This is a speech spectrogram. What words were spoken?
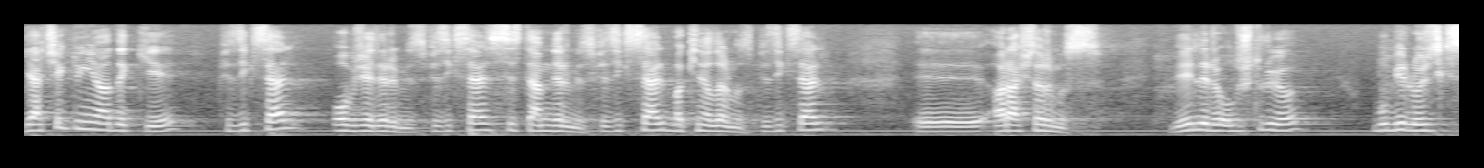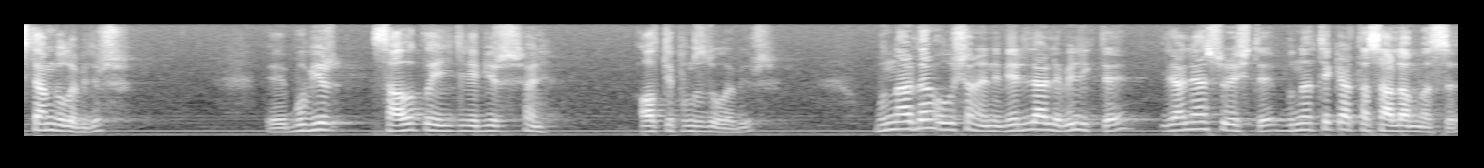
gerçek dünyadaki fiziksel objelerimiz, fiziksel sistemlerimiz, fiziksel makinalarımız, fiziksel e, araçlarımız verileri oluşturuyor. Bu bir lojistik sistem de olabilir. E, bu bir sağlıkla ilgili bir hani altyapımız da olabilir. Bunlardan oluşan hani verilerle birlikte ilerleyen süreçte bunların tekrar tasarlanması,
